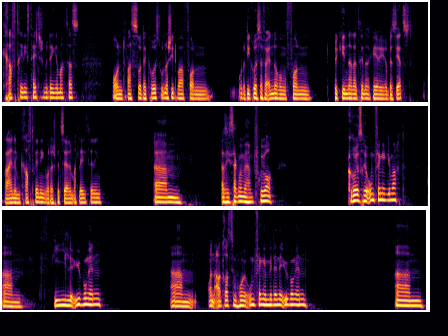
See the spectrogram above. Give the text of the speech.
krafttrainingstechnisch mit denen gemacht hast und was so der größte Unterschied war von oder die größte Veränderung von Beginn deiner Trainerkarriere bis jetzt? Rein im Krafttraining oder speziell im Athletiktraining? Ähm, also ich sag mal, wir haben früher größere Umfänge gemacht, ähm, viele Übungen ähm, und auch trotzdem hohe Umfänge mit den Übungen. Ähm,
